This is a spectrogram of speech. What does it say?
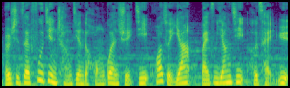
而是在附近常见的红冠水鸡、花嘴鸭、白腹秧鸡和彩玉。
